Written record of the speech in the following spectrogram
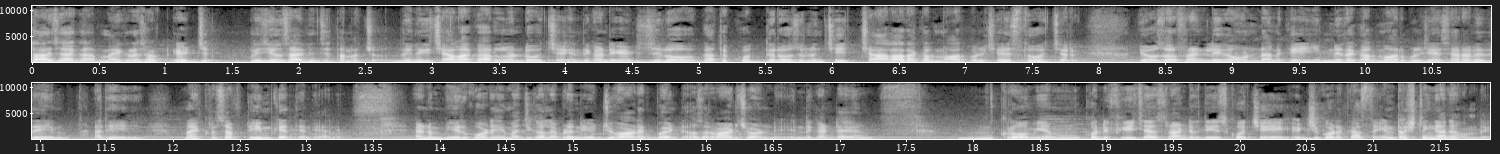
తాజాగా మైక్రోసాఫ్ట్ ఎడ్జ్ విజయం సాధించి తనొచ్చు. దీనికి చాలా కారణాలు ఉంటూ వచ్చాయి. ఎందుకంటే ఎడ్జ్లో గత కొద్ది రోజుల నుంచి చాలా రకాల మార్పులు చేస్తూ వచ్చారు. యూజర్ ఫ్రెండ్లీగా ఉండడానికి ఎన్ని రకాల మార్పులు చేశారనేది అది మైక్రోసాఫ్ట్ టీమ్కే తెలియాలి. అండ్ మీరు కూడా ఈ మధ్యకాలం ఎప్పుడైనా ఎడ్జ్ వాడకపోయింటే ఒకసారి వాడి చూడండి. ఎందుకంటే క్రోమియం కొన్ని ఫీచర్స్ లాంటివి తీసుకొచ్చి ఎడ్జ్ కూడా కాస్త ఇంట్రెస్టింగ్గానే ఉంది.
